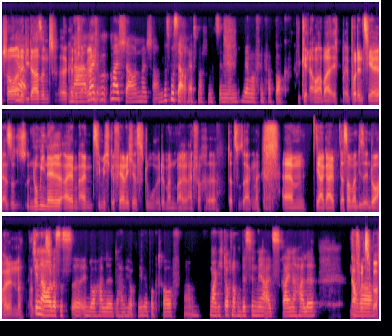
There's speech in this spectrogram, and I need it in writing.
ciao, ja. alle, die da sind, äh, können Na, mal, mal, schauen, mal schauen. Das muss ja auch erstmal funktionieren. Wir haben auf jeden Fall Bock. Genau, aber ich, äh, potenziell, also nominell ein, ein ziemlich gefährliches Du, würde man mal einfach äh, dazu sagen. Ne? Ähm, ja, geil. Das nochmal diese Indoor-Hallen. Ne? Also genau, das, das ist äh, Indoor-Halle. Da habe ich auch mega Bock drauf. Ähm, mag ich doch noch ein bisschen mehr als reine Halle. Nachvollziehbar.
